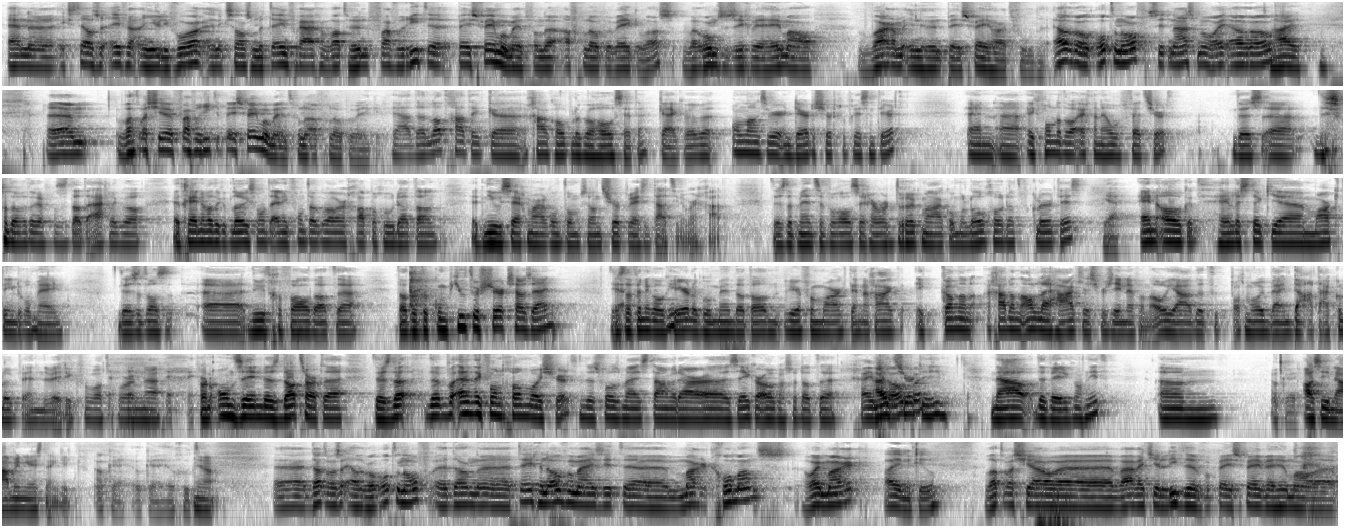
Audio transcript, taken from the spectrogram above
En uh, ik stel ze even aan jullie voor en ik zal ze meteen vragen wat hun favoriete PSV-moment van de afgelopen weken was. Waarom ze zich weer helemaal warm in hun PSV-hart voelden. Elro Ottenhoff zit naast me. Hoi Elro. Hi. Um, wat was je favoriete PSV-moment van de afgelopen weken? Ja, de lat gaat ik, uh, ga ik hopelijk wel hoog zetten. Kijk, we hebben onlangs weer een derde shirt gepresenteerd. En uh, ik vond dat wel echt een heel vet shirt. Dus, uh, dus wat dat betreft was dat eigenlijk wel hetgene wat ik het leukst vond. En ik vond het ook wel erg grappig hoe dat dan het nieuws zeg maar rondom zo'n shirtpresentatie weer gaat. Dus dat mensen vooral zich heel erg druk maken om een logo dat verkleurd is. Ja. En ook het hele stukje marketing eromheen. Dus het was uh, nu het geval dat, uh, dat het een computer shirt zou zijn. Dus dat vind ik ook heerlijk hoe men dat dan weer vermarkt. En dan ga ik, ik kan dan, ga dan allerlei haakjes verzinnen van, oh ja, dat past mooi bij een dataclub en weet ik veel wat voor een, uh, voor een onzin. Dus dat soort, uh, dus dat, de, en ik vond het gewoon een mooi shirt. Dus volgens mij staan we daar uh, zeker ook als we dat uh, uit shirt zien. Nou, dat weet ik nog niet. Um, okay. Als hij in de aanbieding is, denk ik. Oké, okay, oké, okay, heel goed. Ja. Uh, dat was Elro Ottenhoff. Uh, dan uh, tegenover mij zit Mark Gommans. Hoi Mark. Hoi Michiel. Wat was jouw, waar werd je liefde voor PSV weer helemaal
